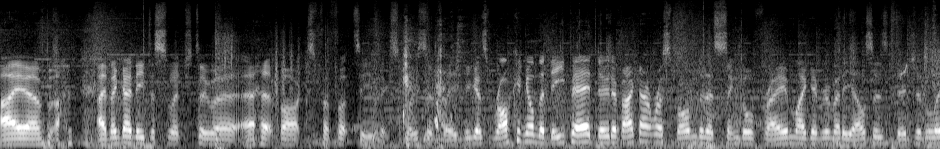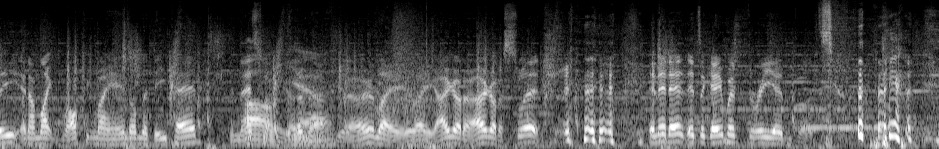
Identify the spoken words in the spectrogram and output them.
I um, I think I need to switch to a, a hitbox for footsies exclusively because rocking on the D-pad, dude. If I can't respond to a single frame like everybody else is digitally, and I'm like rocking my hand on the D-pad, then that's Oh, not good yeah. enough, you know. Like, like I gotta, I gotta switch. and then it, it's a game with three inputs.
